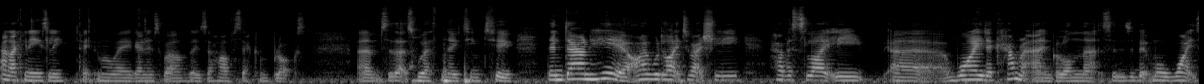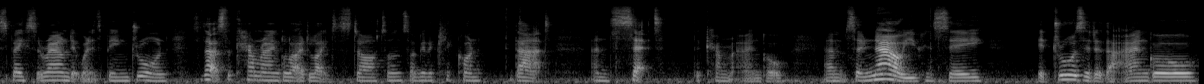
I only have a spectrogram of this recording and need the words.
and I can easily take them away again as well. Those are half second blocks. Um, so that's worth noting too. Then down here, I would like to actually have a slightly uh, wider camera angle on that, so there's a bit more white space around it when it's being drawn. So that's the camera angle I'd like to start on. So I'm going to click on that and set the camera angle. Um, so now you can see it draws it at that angle.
